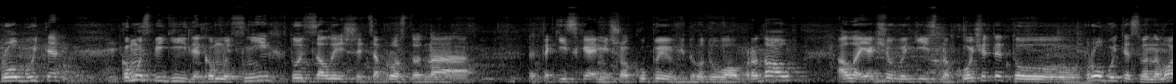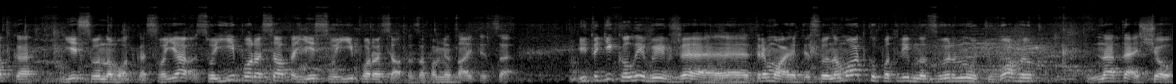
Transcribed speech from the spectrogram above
Пробуйте. Комусь підійде, комусь ні. Хтось залишиться просто на такій схемі, що купив, відгодував, продав. Але якщо ви дійсно хочете, то пробуйте свиноматка, є свиноматка. Своя, свої поросята, є свої поросята. Запам'ятайте це. І тоді, коли ви вже е, тримаєте свиноматку, потрібно звернути увагу на те, що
